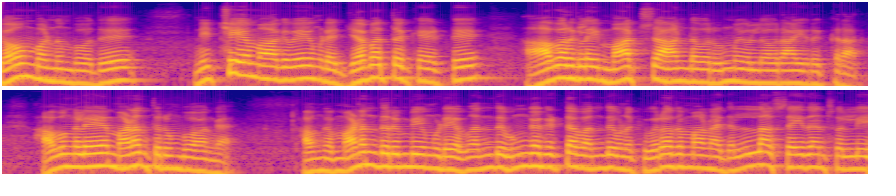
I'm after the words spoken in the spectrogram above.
ஜெபம் பண்ணும்போது நிச்சயமாகவே உங்களுடைய ஜெபத்தை கேட்டு அவர்களை மாற்ற ஆண்டவர் உண்மையுள்ளவராக இருக்கிறார் அவங்களே மனம் திரும்புவாங்க. அவங்க மனம் திரும்பி உங்களுடைய வந்து உங்ககிட்ட வந்து உனக்கு விரோதமாக நான் இதெல்லாம் செய்தேன்னு சொல்லி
